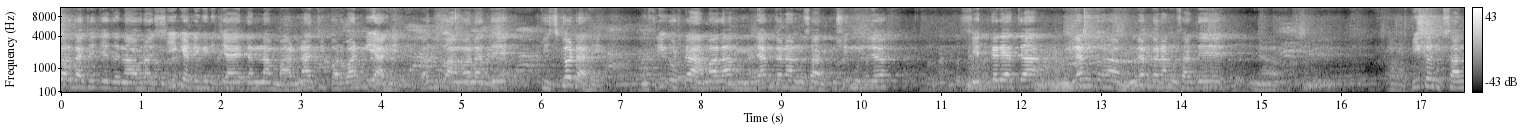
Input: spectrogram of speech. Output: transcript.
वर्गाचे जे जनावरं सी कॅटेगरीचे आहे त्यांना मारण्याची परवानगी आहे परंतु आम्हाला ते किचकट आहे. दुसरी गोष्ट आम्हाला मूल्यांकनानुसार कृषी मूल्य शेतकऱ्याच्या मूल्यांकना मूल्यांकनानुसार ते पीक नुकसान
